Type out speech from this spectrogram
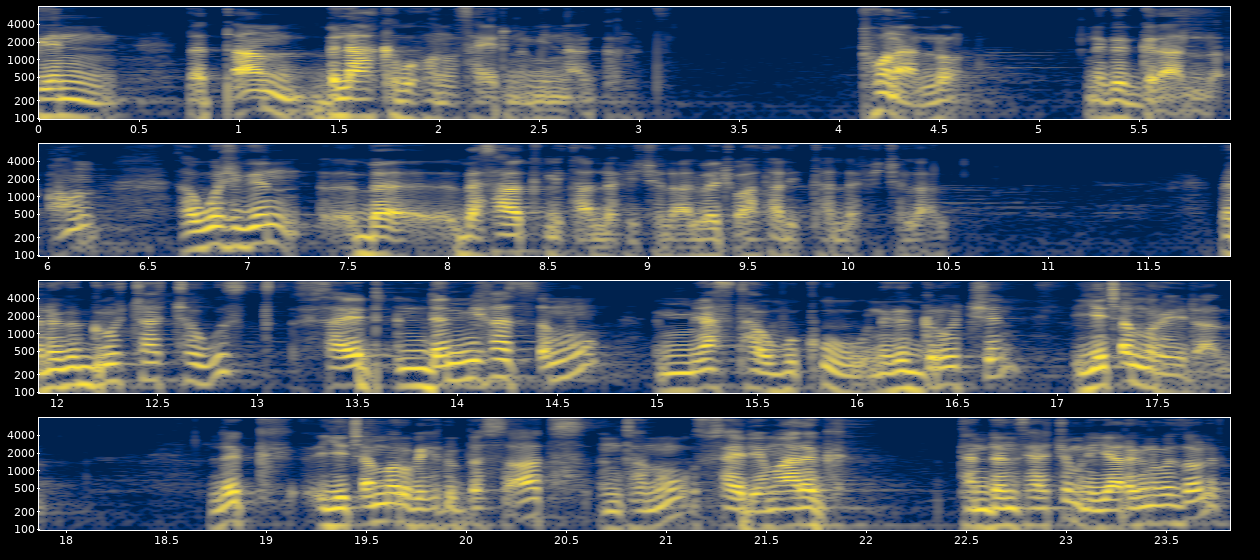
ግን በጣም black በሆነው side ነው የሚናገሩት። tone አለው ንግግር አለው። አሁን ሰዎች ግን በሳቅ ሊታለፍ ይችላል፣ በጨዋታ ሊታለፍ ይችላል። በንግግሮቻቸው ውስጥ suicide እንደሚፈጽሙ የሚያስታውቁ ንግግሮችን እየጨመሩ ይሄዳሉ። ልክ እየጨመሩ በሄዱበት ሰዓት እንትኑ suicide የማድረግ tendency ያቸው ምን እያደረግ ነው? በዛው ልክ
